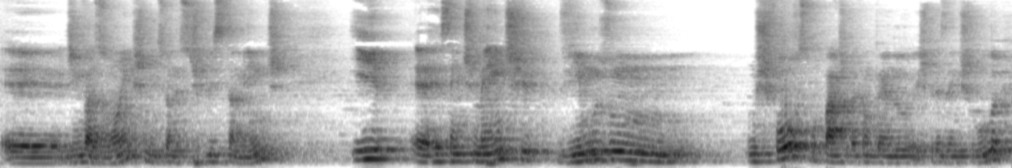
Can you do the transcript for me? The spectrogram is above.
é, de invasões, menciona isso explicitamente. E é, recentemente vimos um, um esforço por parte da campanha do ex-presidente Lula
